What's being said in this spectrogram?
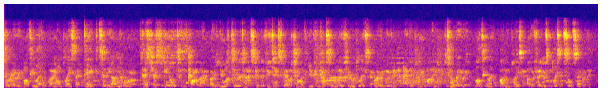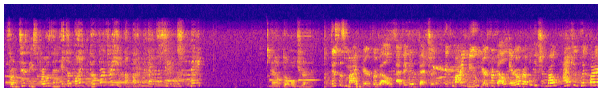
life Terraria multi-level biome playset. Take to the underworld. Test your skills in combat. Are you up to the task of defeating Skeletron? You can customize your playset by removing and adding new biome. Terraria multi-level biome playset. Other figures and playsets sold separately. From Disney's Frozen, it's a bike built for three. A bike that sings. Make Count double check. This is my Nerf Rebelle Epic Adventure. With my new Nerf Rebelle Arrow Revolution bow, I can quick fire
